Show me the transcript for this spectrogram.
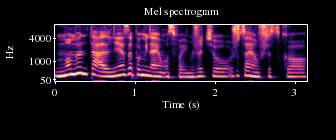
momentalnie zapominają o swoim życiu, rzucają wszystko,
